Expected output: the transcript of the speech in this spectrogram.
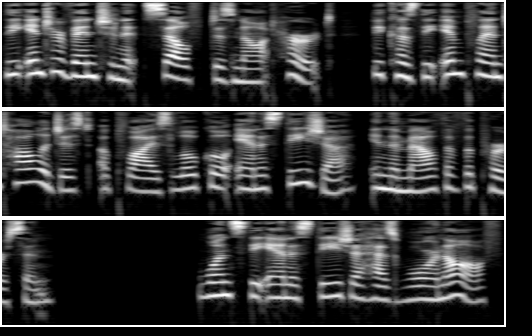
The intervention itself does not hurt because the implantologist applies local anesthesia in the mouth of the person. Once the anesthesia has worn off,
